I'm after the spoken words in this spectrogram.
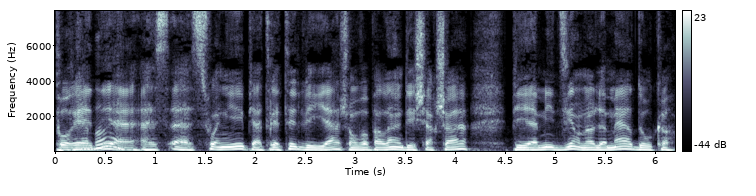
pour aider à, soigner puis à traiter le VIH. On va parler à un des chercheurs. Puis à midi, on a le maire d'Oka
